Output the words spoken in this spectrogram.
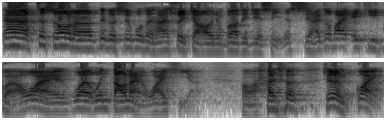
那这时候呢，那个湿婆神他在睡觉，完全不知道这件事情。醒来之后发现，哎，奇怪，外外温刀奶歪起啊，哦，他就觉得很怪。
